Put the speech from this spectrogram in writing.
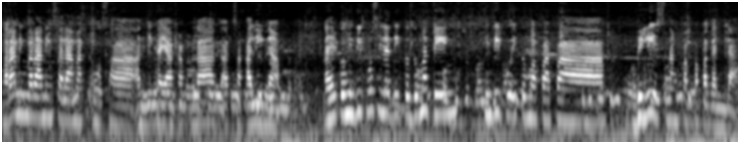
Maraming maraming salamat po sa Andy Kayakap Vlog at sa Kalingap. Dahil kung hindi po sila dito dumating, hindi po ito mapapabilis ng pagpapaganda.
